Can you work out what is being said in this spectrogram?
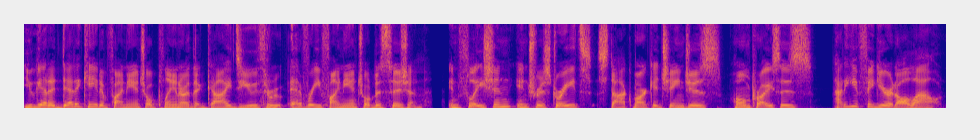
You get a dedicated financial planner that guides you through every financial decision inflation, interest rates, stock market changes, home prices. How do you figure it all out?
